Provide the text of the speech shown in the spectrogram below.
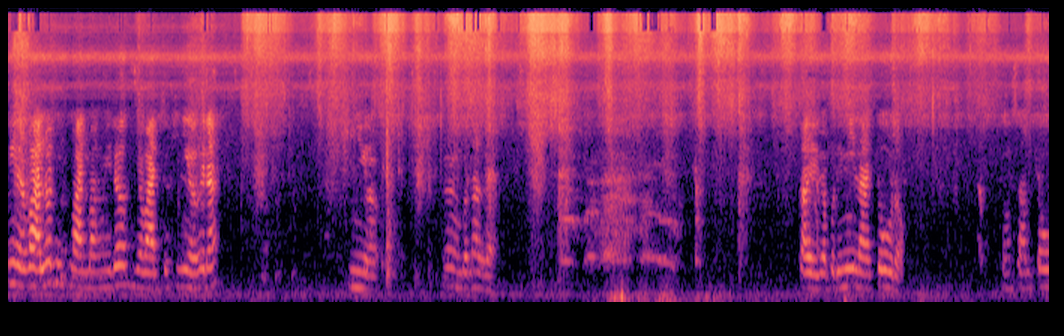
มีแต่หวานรสหวานบางนี้เด้ออย่าหวานสุดเหนียวเลยนะเหนียว ออบนนั่นแหละ ไก่กับบริมีหลายตัวดอกสองสามตัว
